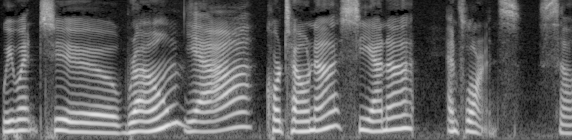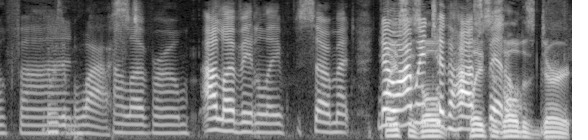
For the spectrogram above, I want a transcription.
We went to Rome, Yeah, Cortona, Siena, and Florence. so fun. It was a blast. I love Rome. I love Italy so much. No, Place I went old, to the Place hospital. as old as dirt.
